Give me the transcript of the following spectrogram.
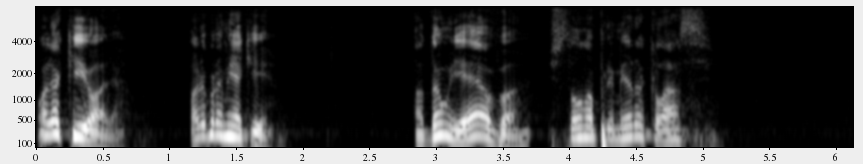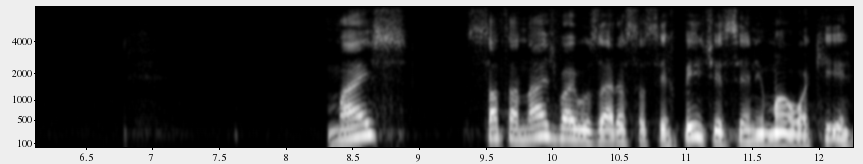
Olha aqui, olha. Olha para mim aqui. Adão e Eva estão na primeira classe. Mas Satanás vai usar essa serpente, esse animal aqui,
